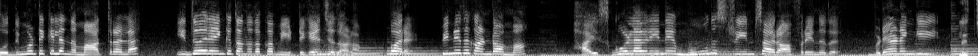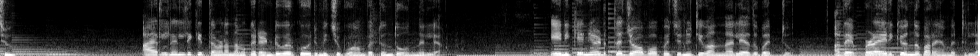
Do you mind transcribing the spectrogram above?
ബുദ്ധിമുട്ടിക്കില്ലെന്ന് മാത്രല്ല ഇതുവരെ എനിക്ക് തന്നതൊക്കെ വീട്ടുകയും ചെയ്തോളാം. പോരെ. പിന്നെ ഇത് കണ്ടോ അമ്മ? ഹൈസ്കൂൾ ലെവലിന്റെ മൂന്ന് സ്ട്രീംസ് ആണ് ഓഫർ ചെയ്യുന്നത്. ഇവിടെയാണെങ്കിൽ ലച്ചു അയർലൻഡിലേക്ക് ഇത്തവണ നമുക്ക് രണ്ടുപേർക്കും ഒരുമിച്ച് പോകാൻ പറ്റും തോന്നുന്നില്ല. എനിക്കിനി അടുത്ത ജോബ് ഓപ്പർച്യൂണിറ്റി വന്നാലേ അത് പറ്റൂ. അത് എപ്പോഴായിരിക്കും എന്ന് പറയാൻ പറ്റില്ല.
